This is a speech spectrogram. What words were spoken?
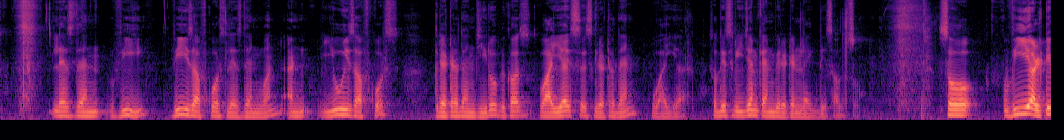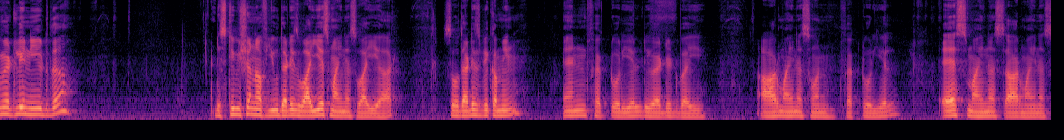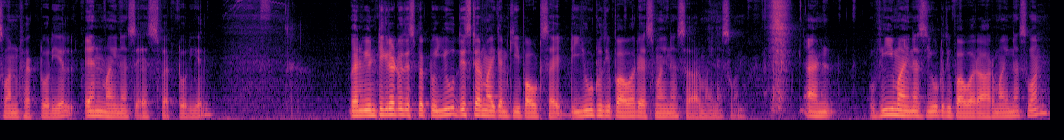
less than v, v is of course less than 1 and u is of course greater than 0 because y s is greater than y r. So, this region can be written like this also. So, we ultimately need the distribution of u that is y s minus y r. So, that is becoming n factorial divided by r minus 1 factorial s minus r minus 1 factorial n minus s factorial. When we integrate with respect to u this term I can keep outside u to the power s minus r minus 1 and v minus u to the power r minus 1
